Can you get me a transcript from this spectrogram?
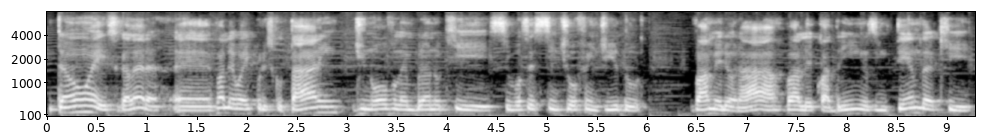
Então é isso, galera. É, valeu aí por escutarem. De novo, lembrando que se você se sentiu ofendido, vá melhorar, vá ler quadrinhos, entenda que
